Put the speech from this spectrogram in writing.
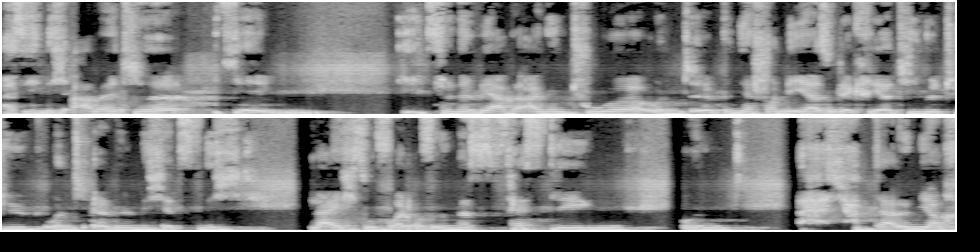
weiß ich nicht, arbeite für eine Werbeagentur und äh, bin ja schon eher so der kreative Typ und äh, will mich jetzt nicht gleich sofort auf irgendwas festlegen und ach, habe da irgendwie auch,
